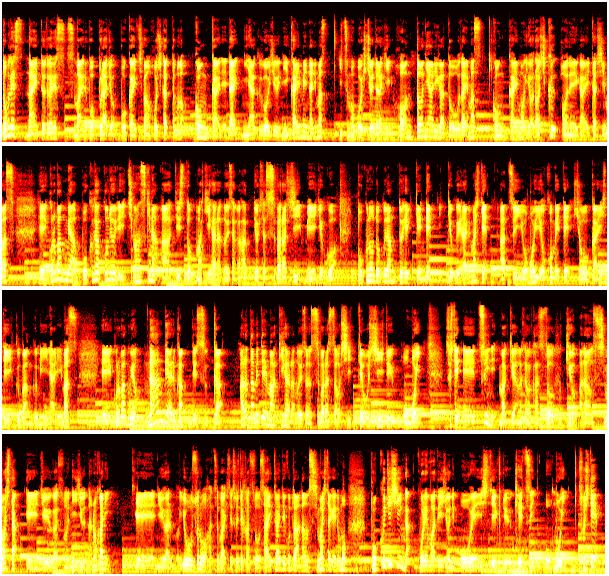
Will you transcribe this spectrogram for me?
どうもです。内藤隆です。スマイルポップラジオ。僕が一番欲しかったもの。今回で第252回目になります。いつもご視聴いただき本当にありがとうございます。今回もよろしくお願いいたします、えーこの番組は僕がこの世で一番好きなアーティスト牧原のりさんが発表した素晴らしい名曲を僕の独断と偏見で1曲選びまして熱い思いを込めて紹介していく番組になります、えーこの番組を何でやるかですが改めて牧原の良さの素晴らしさを知ってほしいという思い。そして、えーついに牧原の良さは活動復帰をアナウンスしました、えー10月の27日にえーニューアルバム「ヨーソロ」を発売してそして活動再開ということをアナウンスしましたけれども僕自身がこれまで以上に応援していくという決意思いそして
